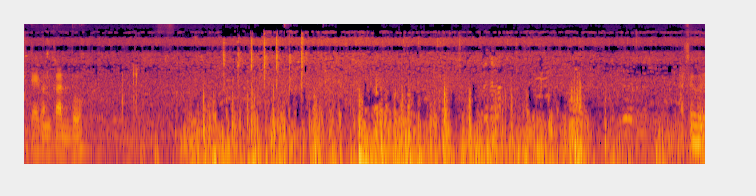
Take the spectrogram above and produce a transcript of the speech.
এটা এখন কাটবো। আশা করি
